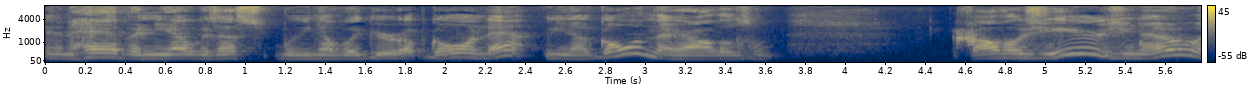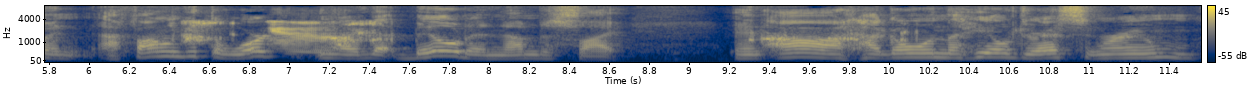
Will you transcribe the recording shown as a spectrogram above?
in heaven, you know, because that's you know we grew up going down, you know, going there all those all those years, you know, and I finally get to work, you know, that building, and I'm just like, and ah, I go in the hill dressing room,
